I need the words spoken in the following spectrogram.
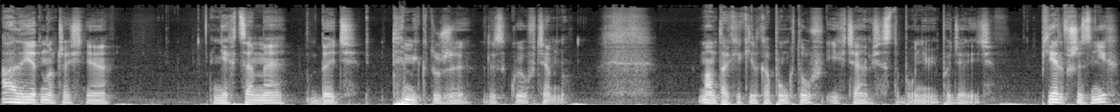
ale jednocześnie nie chcemy być tymi, którzy ryzykują w ciemno. Mam takie kilka punktów i chciałem się z Tobą nimi podzielić. Pierwszy z nich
